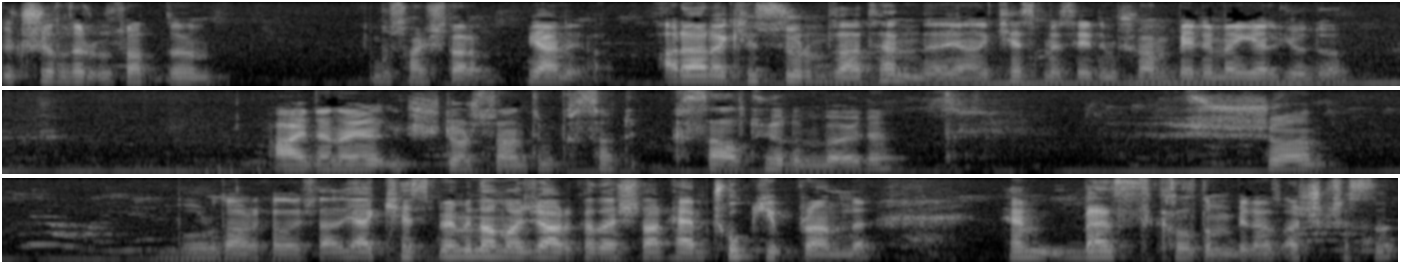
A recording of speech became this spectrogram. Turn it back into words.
3 yıldır uzattığım bu saçlarım. Yani ara ara kesiyorum zaten de yani kesmeseydim şu an belime geliyordu. Aydan aya 3-4 santim kısa, kısaltıyordum böyle. Şu an burada arkadaşlar. Ya kesmemin amacı arkadaşlar hem çok yıprandı hem ben sıkıldım biraz açıkçası.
